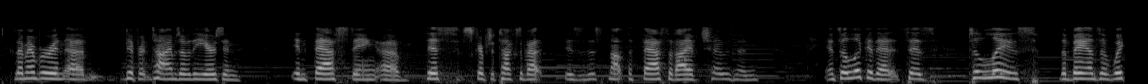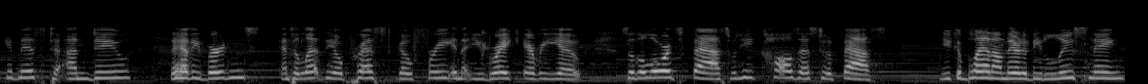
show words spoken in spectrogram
Because I remember in uh, different times over the years in in fasting, uh, this scripture talks about, is this not the fast that I have chosen? And so look at that. It says, to loose the bands of wickedness, to undo the heavy burdens, and to let the oppressed go free, and that you break every yoke. So the Lord's fast, when He calls us to a fast, you can plan on there to be loosening,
